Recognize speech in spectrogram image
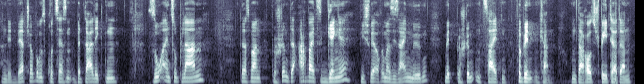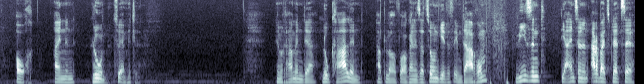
an den Wertschöpfungsprozessen Beteiligten so einzuplanen, dass man bestimmte Arbeitsgänge, wie schwer auch immer sie sein mögen, mit bestimmten Zeiten verbinden kann, um daraus später dann auch einen Lohn zu ermitteln. Im Rahmen der lokalen Ablauforganisation geht es eben darum, wie sind die einzelnen Arbeitsplätze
